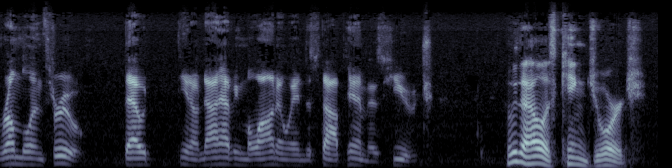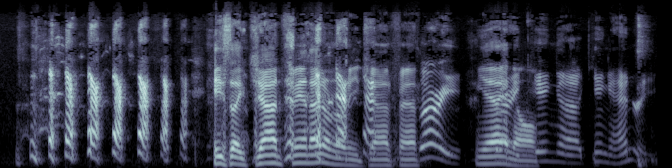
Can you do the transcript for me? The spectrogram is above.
rumbling through, that would you know not having Milano in to stop him is huge. Who the hell is King George? He's like John Finn. I don't know any John Finn. Sorry, Yeah, I know. King uh, King Henry.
